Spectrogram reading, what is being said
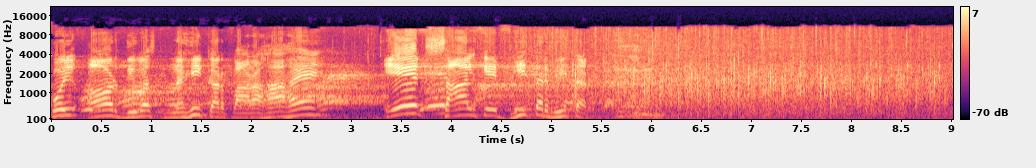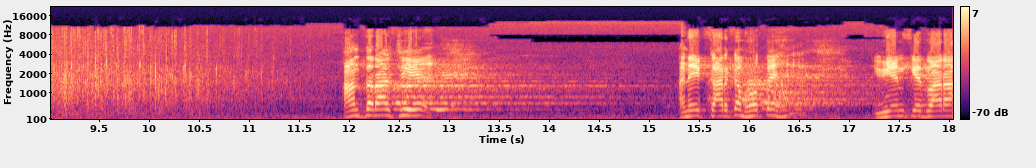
कोई और दिवस नहीं कर पा रहा है। एक साल के भीतर भीतर अंतर्राष्ट्रीय अनेक कार्यक्रम होते हैं। यूएन के द्वारा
